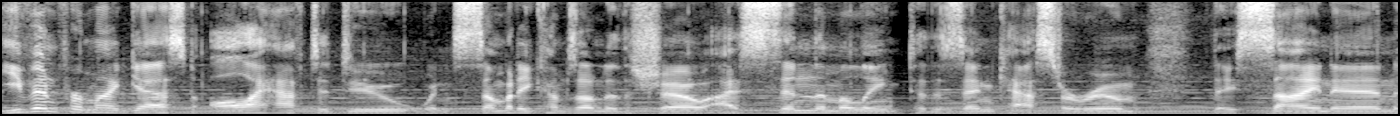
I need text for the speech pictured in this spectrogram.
Even for my guest, all I have to do when somebody comes onto the show, I send them a link to the Zencastr room, they sign in,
